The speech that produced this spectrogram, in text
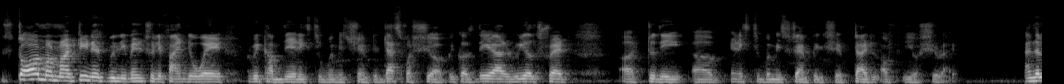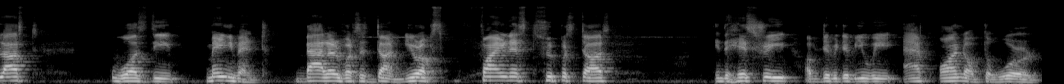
Storm or Martinez will eventually find a way to become the NXT Women's Champion. That's for sure because they are a real threat to the uh, NXT Women's Championship title of Io Shirai. And the last was the main event: Balor versus Dunne, Europe's finest superstars in the history of WWE and of the world.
